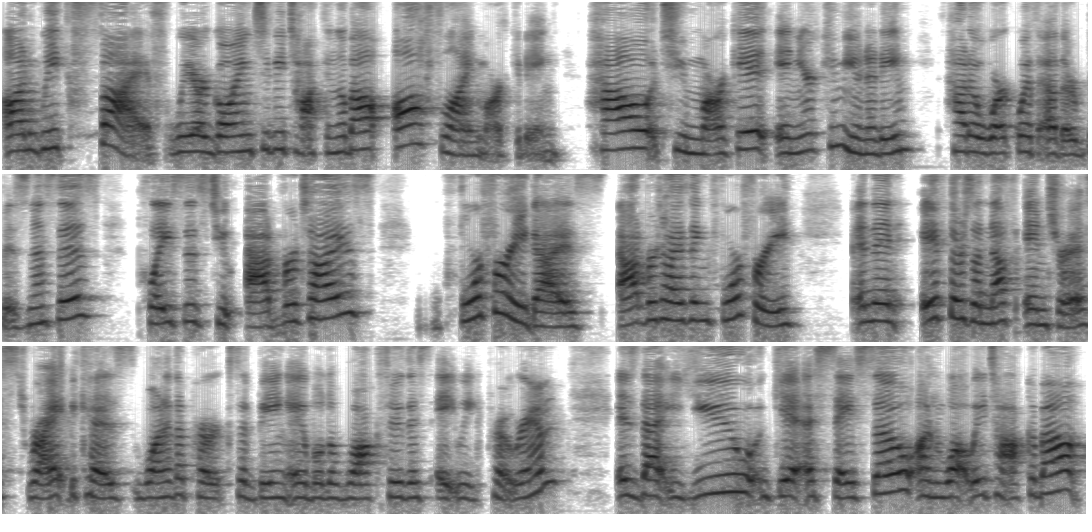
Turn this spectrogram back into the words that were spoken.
On week five, we are going to be talking about offline marketing, how to market in your community, how to work with other businesses, places to advertise for free, guys, advertising for free. And then, if there's enough interest, right? Because one of the perks of being able to walk through this eight week program is that you get a say so on what we talk about,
